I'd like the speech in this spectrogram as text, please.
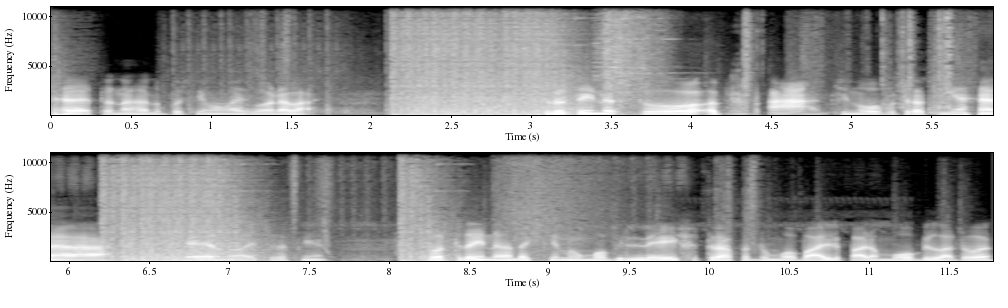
tô narrando por cima, mas bora lá. Tô treinando. Tô. Ah, de novo, tropinha. é nóis, tropinha. Tô treinando aqui no Mobilation, tropa, do mobile para o mobilador.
